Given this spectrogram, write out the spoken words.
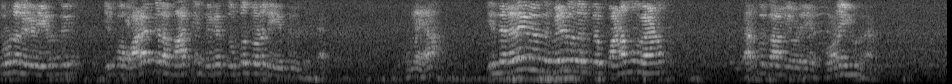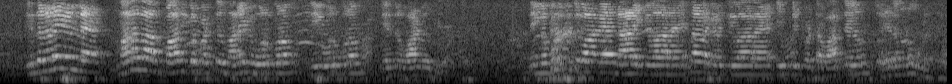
சூழ்நிலைகள் இருந்து இப்போ வழக்குல மாற்றி மிக துன்பத்தோடு நீ இருந்துகிட்டு இருக்க உண்மையா? இந்த நிலையிலிருந்து மீள்வதற்கு பணமும் வேணும் கருப்புசாமியுடைய துணையும் வேணும். இந்த நிலைகளில் மனதால் பாதிக்கப்பட்டு மனைவி ஒரு புறம் நீ ஒரு புறம் என்று வாழ்வது. நீங்க முடிச்சுட்டு வாங்க நாளைக்கு வாரேன் நாளை கழிச்சு வாரேன் இப்படிப்பட்ட வார்த்தைகளும் துயரங்களும் உங்களுக்கு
